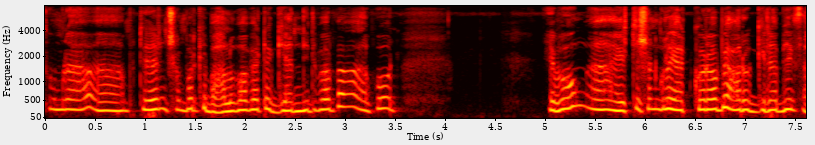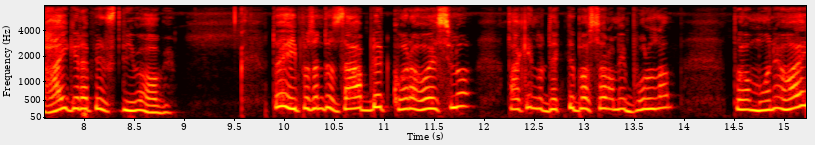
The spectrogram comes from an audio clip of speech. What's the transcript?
তোমরা ট্রেন সম্পর্কে ভালোভাবে একটা জ্ঞান নিতে পারবে এবং এবং স্টেশনগুলো অ্যাড করা হবে, আরও গ্রাফিক্স হাই গ্রাফিক্স দেওয়া হবে। তো এই পর্যন্ত যা আপডেট করা হয়েছিল, তা কিন্তু দেখতে পাচ্ছ আমি বললাম, তো মনে হয়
